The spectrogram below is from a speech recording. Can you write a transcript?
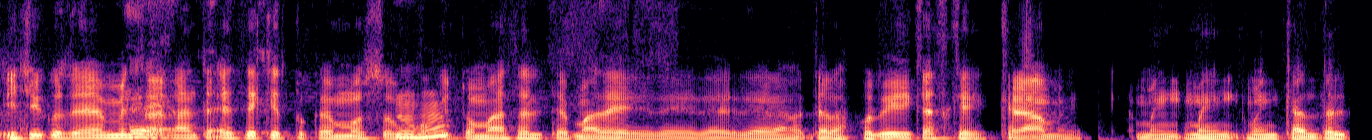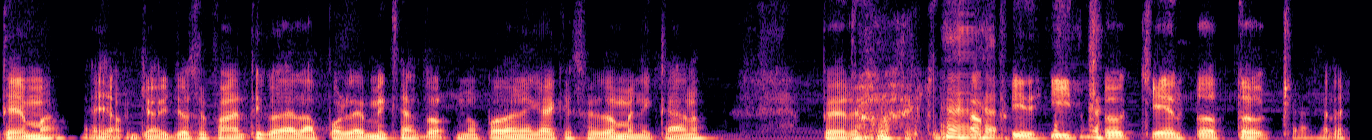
Y chicos, obviamente eh, antes de que toquemos un poquito más el tema de, de, las políticas, que créame, me, me, encanta el tema. Eh, yo, yo, soy fanático de la polémica, no, puedo negar que soy dominicano, pero rapidito quiero tocar.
